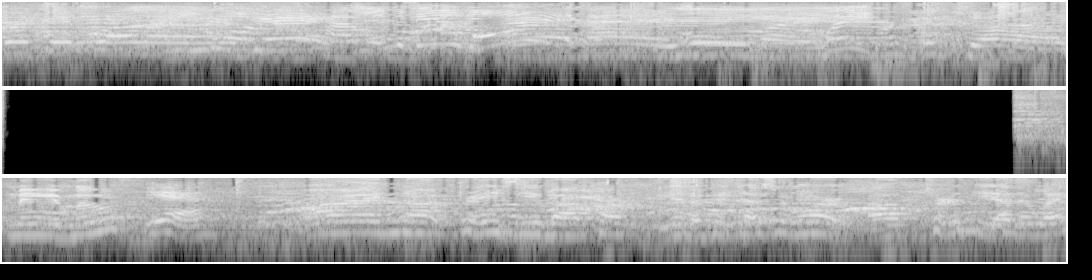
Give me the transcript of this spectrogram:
Duct tape wallet. Nice. Very nice. Good job. Make it move? Yeah. I'm not crazy about park, you know, if it doesn't work, I'll turn it the other way.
